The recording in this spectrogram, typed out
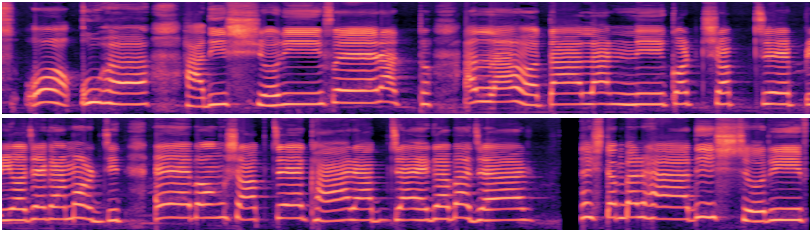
ইলাল্লাহি আসওয়াকুহা হাদিস শরীফের অর্থ, আল্লাহ তাআলার নিকট সবচেয়ে প্রিয় জায়গা মসজিদ এবং সবচেয়ে খারাপ জায়গা বাজার। নম্বর হাদিস শরীফ,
